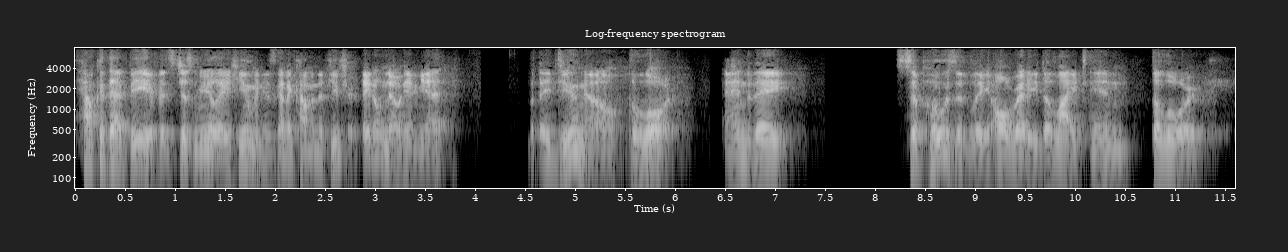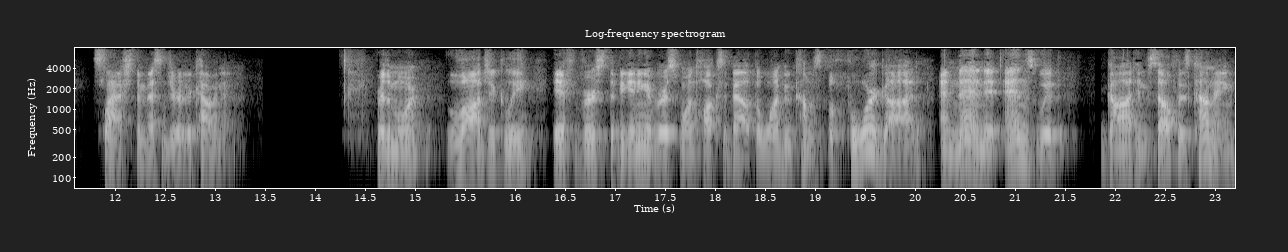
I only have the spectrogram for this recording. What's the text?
How could that be if it's just merely a human who's going to come in the future? They don't know him yet, but they do know the Lord, and they supposedly already delight in the Lord slash the messenger of the covenant. Furthermore, logically, if verse the beginning of verse 1 talks about the one who comes before God, and then it ends with God himself is coming,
